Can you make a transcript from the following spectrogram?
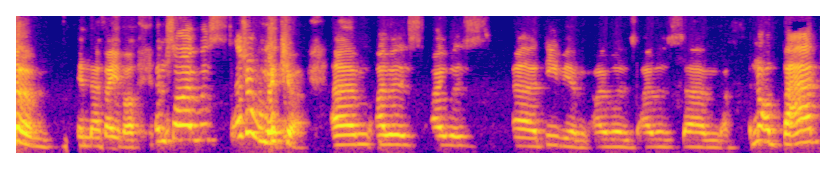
um, in their favor, and so I was a troublemaker. Um, I was, I was uh, deviant. I was, I was um, not a bad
